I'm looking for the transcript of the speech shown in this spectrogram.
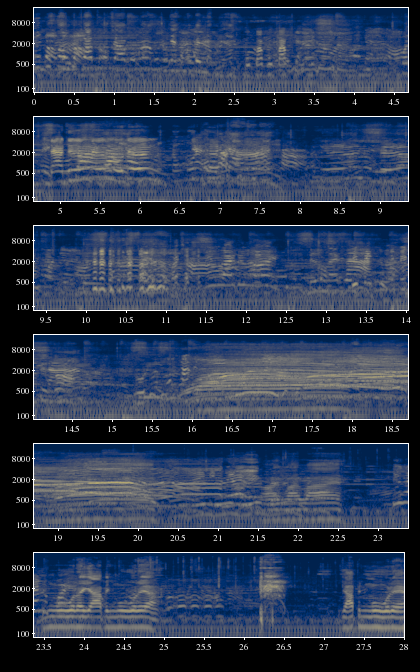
ปุ๊บปั๊บปุ๊บปั๊บจ้าเพราะว่าเนี่ยเขาเป็นแบบเนี้ยปุ๊บปั๊บปุ๊บปั๊บจ้าดึงดึงหนูดึงดึงเลยค่ะดึงดึงดึงเลยดึงเลยดึงเลยค่ะพี่ปิ๊กพี่ปิ๊กถึงก่อนว้าววายวายวายเป็นงูเลยยาเป็นงูเลยอะ ยาเป็นงูเลย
